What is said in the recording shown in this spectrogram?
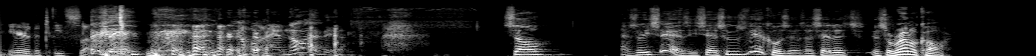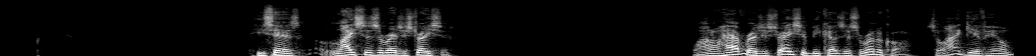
Here the teeth suck. no, I have no idea." So that's what he says. He says, "Whose vehicle is this?" I said, "It's it's a rental car." He says, "License or registration." Well, I don't have registration because it's a rental car. So I give him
